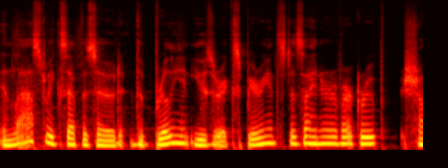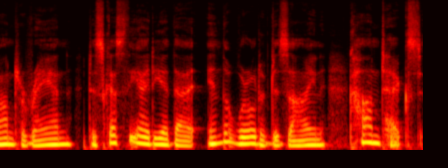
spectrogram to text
In last week's episode, the brilliant user experience designer of our group, Sean Duran, discussed the idea that in the world of design, context,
